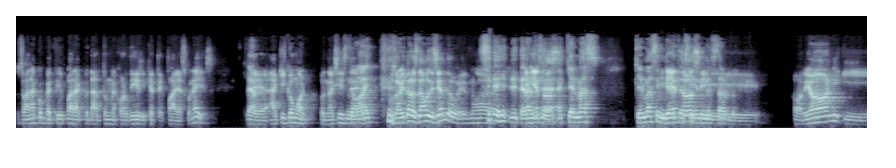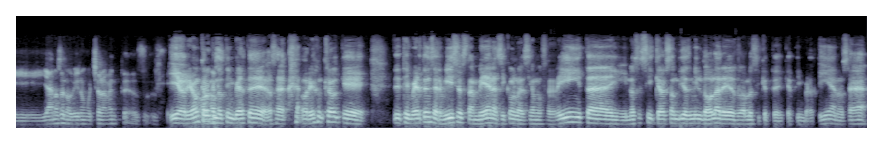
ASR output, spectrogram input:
pues van a competir para darte un mejor deal y que te fallas con ellos. Eh, aquí como pues no existe, no hay. pues ahorita lo estamos diciendo, sí, literalmente. quién más, quién más invierte en y Orión y ya no se nos vino mucho a la mente. Y Orión creo que no te invierte, o sea, Orión creo que te, invierte en servicios también, así como lo decíamos ahorita, y no sé si creo que son 10 mil dólares o algo así que te, que te invertían, o sea,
